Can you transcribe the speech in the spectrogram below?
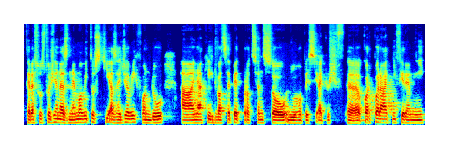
které jsou složené z nemovitostí a z hedžových fondů a nějakých 25% jsou dluhopisy, ať už eh, korporátní, firemní,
